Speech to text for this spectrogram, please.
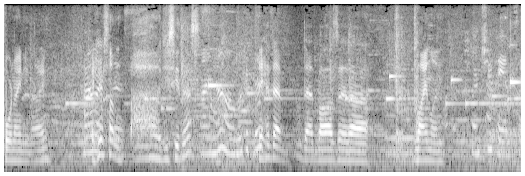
Four ninety nine. I here's like something. this. Oh, do you see this? I know. Look at this. They had that that vase at uh, Vineland. Aren't you fancy?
